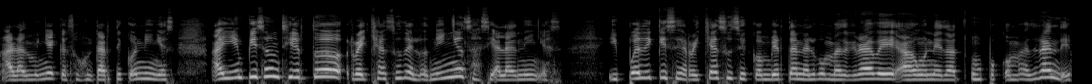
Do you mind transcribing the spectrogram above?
a las muñecas o juntarte con niñas, ahí empieza un cierto rechazo de los niños hacia las niñas y puede que ese rechazo se convierta en algo más grave a una edad un poco más grande.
